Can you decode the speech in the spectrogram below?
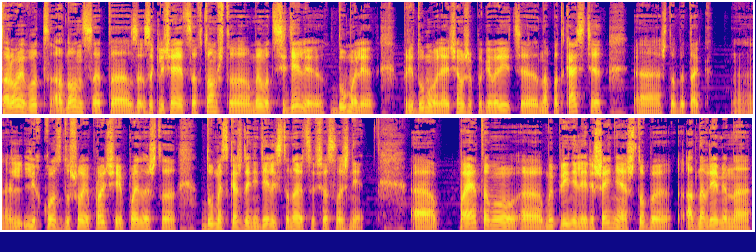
Второй вот анонс это заключается в том, что мы вот сидели, думали, придумывали, о чем же поговорить э, на подкасте, э, чтобы так легко с душой и прочее, и поняли, что думать с каждой неделей становится все сложнее. Поэтому мы приняли решение, чтобы одновременно,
